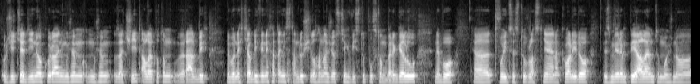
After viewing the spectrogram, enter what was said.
určitě Dino Kuráň můžem, můžem začít, ale potom rád bych, nebo nechtěl bych vynechat ani Standu Šilhana, že z těch výstupů v tom Bergelu, nebo uh, tvoji cestu vlastně na Kvalido s Mirem Pialem, to možno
